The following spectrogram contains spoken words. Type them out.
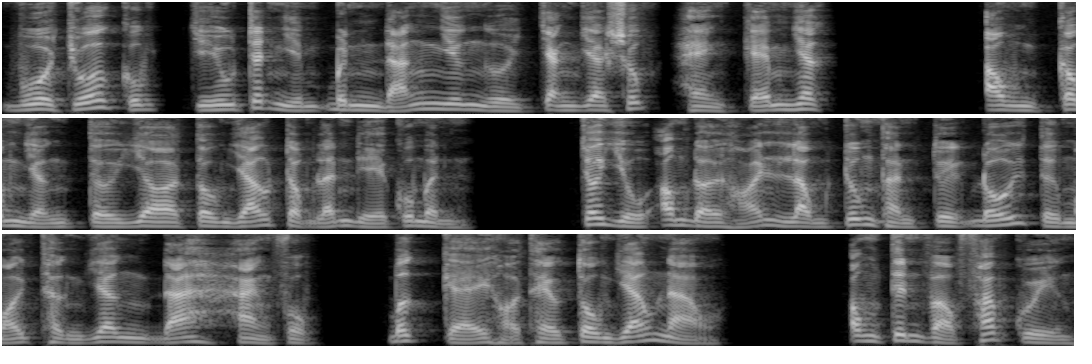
vua chúa cũng chịu trách nhiệm bình đẳng như người chăn gia súc hèn kém nhất. Ông công nhận tự do tôn giáo trong lãnh địa của mình, cho dù ông đòi hỏi lòng trung thành tuyệt đối từ mọi thần dân đã hàng phục, bất kể họ theo tôn giáo nào Ông tin vào pháp quyền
